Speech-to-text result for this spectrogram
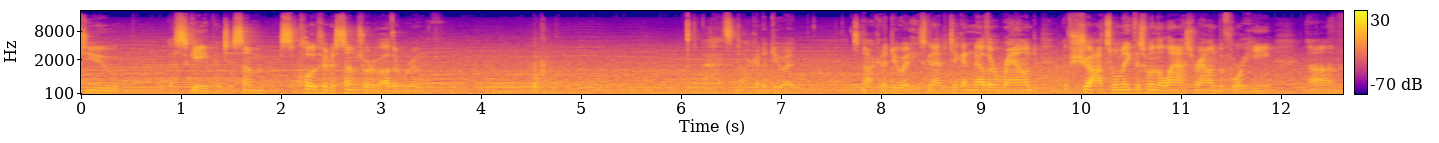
to escape into some closer to some sort of other room. That's not gonna do it. It's not going to do it. He's going to have to take another round of shots. We'll make this one the last round before he um,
